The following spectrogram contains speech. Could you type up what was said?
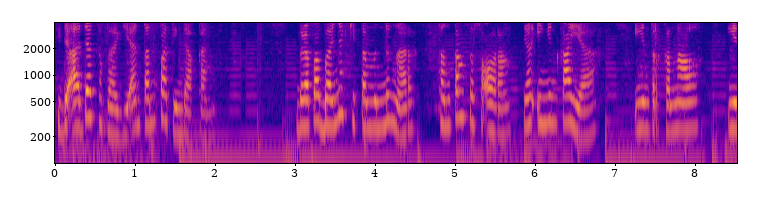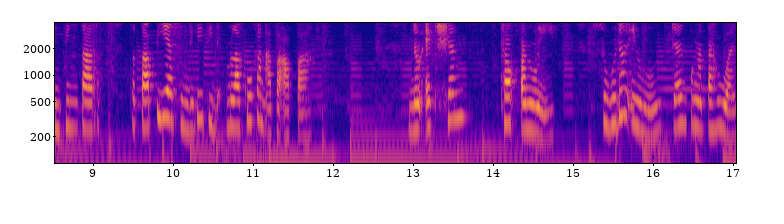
tidak ada kebahagiaan tanpa tindakan. Berapa banyak kita mendengar tentang seseorang yang ingin kaya, ingin terkenal, ingin pintar, tetapi ia sendiri tidak melakukan apa-apa. No action, talk only. Segudang ilmu dan pengetahuan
